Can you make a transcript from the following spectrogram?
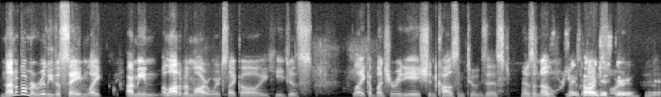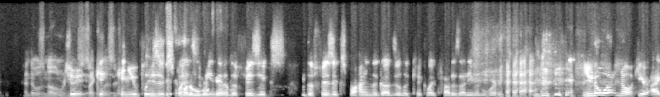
none of them are really the same. Like, I mean, a lot of them are where it's like, oh, he just like a bunch of radiation caused them to exist. There's another one where he was a Scientologist theory. Yeah. and there was another one where he was like can, lizard. can you please explain to me the, the physics, the physics behind the Godzilla kick? Like, how does that even work? You know what? No, here I,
